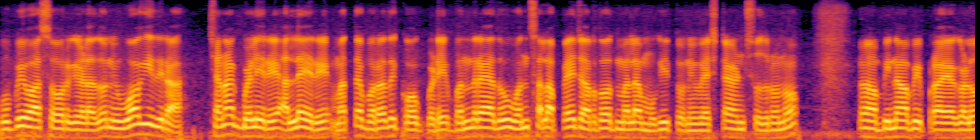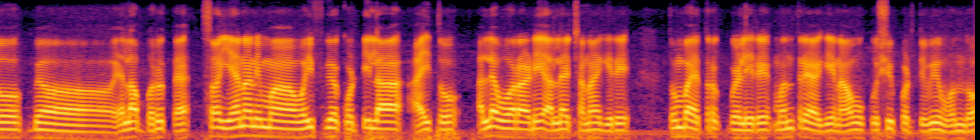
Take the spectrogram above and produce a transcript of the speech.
ಗುಬ್ಬಿ ಹೇಳೋದು, ನೀವು ಹೋಗಿದ್ದೀರಾ? ಚೆನ್ನಾಗಿ ಬೆಳೀರಿ, ಅಲ್ಲೇ ಇರಿ, ಮತ್ತೆ ಬರೋದಕ್ಕೆ ಹೋಗ್ಬೇಡಿ. ಬಂದರೆ ಅದು ಒಂದು ಸಲ ಪೇಜ್ ಹರಿದೋದ್ಮೇಲೆ ಮುಗೀತು. ನೀವು ಎಷ್ಟೇ ಅಂಟಿಸಿದ್ರು ಭಿನ್ನಾಭಿಪ್ರಾಯಗಳು ಎಲ್ಲ ಬರುತ್ತೆ. ಸೊ, ಏನೋ ನಿಮ್ಮ ವೈಫ್ಗೆ ಕೊಟ್ಟಿಲ್ಲ, ಆಯಿತು. ಅಲ್ಲೇ ಹೋರಾಡಿ, ಅಲ್ಲೇ ಚೆನ್ನಾಗಿರಿ. ತುಂಬ ಎತ್ತರಕ್ಕೆ ಬೆಳೀರಿ. ಮಂತ್ರಿಯಾಗಿ ನಾವು ಖುಷಿ ಪಡ್ತೀವಿ, ಒಂದು.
